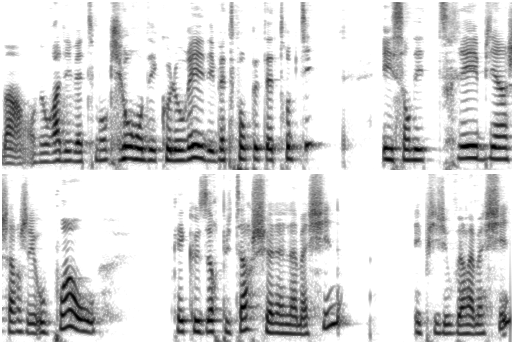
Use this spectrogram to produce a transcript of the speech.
ben, on aura des vêtements qui auront décoloré et des vêtements peut-être trop petits. Et il s'en est très bien chargé, au point où, quelques heures plus tard, je suis allée à la machine, et puis j'ai ouvert la machine,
